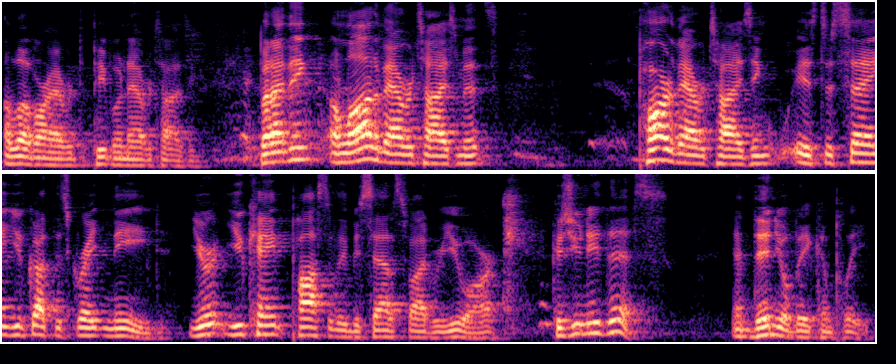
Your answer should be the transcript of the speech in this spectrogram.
I love our people in advertising. But I think a lot of advertisements, part of advertising is to say you've got this great need. You're, you can't possibly be satisfied where you are because you need this, and then you'll be complete,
